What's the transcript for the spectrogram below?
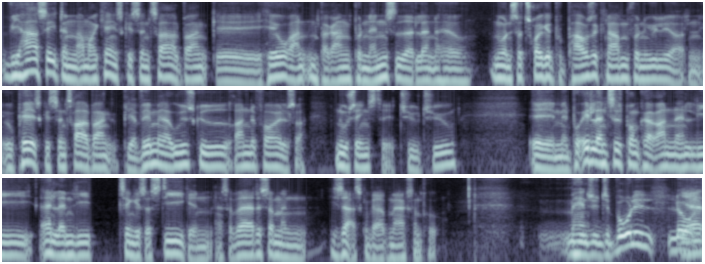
vi har set den amerikanske centralbank øh, hæve renten par gange på den anden side af Atlanterhavet. Nu er den så trykket på pauseknappen for nylig, og den europæiske centralbank bliver ved med at udskyde renteforhøjelser, nu senest til 2020. Øh, men på et eller andet tidspunkt kan renten alt lige, alt andet lige tænkes at stige igen. Altså, hvad er det så, man især skal være opmærksom på? Med hensyn til boliglån ja,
